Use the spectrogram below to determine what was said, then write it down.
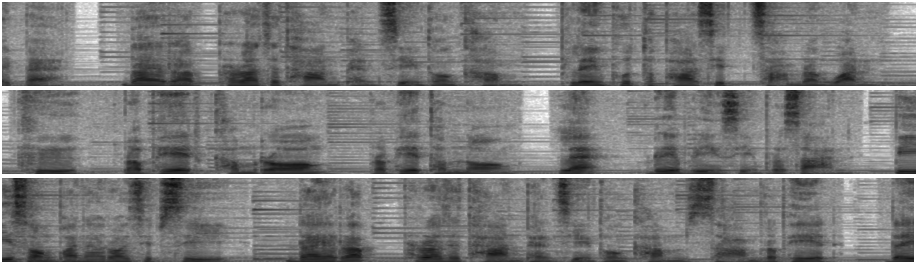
2508 ได้รับพระราชทานแผ่นเสียงทองคำเพลงพุทธภาษิต3รางวัล คือประเภทคำร้อง ประเภททำนอง และเรียบเรียงเสียงประสาน ปี 2514 ได้รับพระราชทานแผ่นเสียงทองคำสามประเภท ได้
